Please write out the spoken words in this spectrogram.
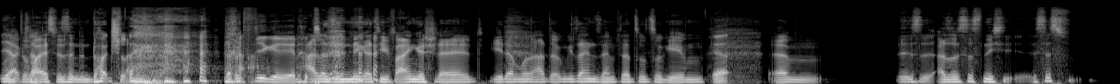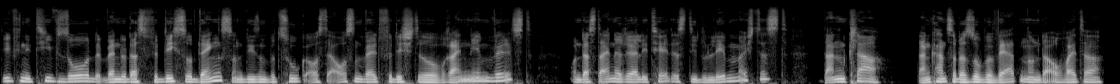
Und Ja, du klar. weißt, wir sind in Deutschland. Da wird viel geredet. Alle sind negativ eingestellt. Jeder muss- hat irgendwie seinen Senf dazu zu geben. Ja. Ähm, es, also es ist nicht, es ist definitiv so, wenn du das für dich so denkst und diesen Bezug aus der Außenwelt für dich so reinnehmen willst und das deine Realität ist, die du leben möchtest, dann klar, dann kannst du das so bewerten und da auch weiter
